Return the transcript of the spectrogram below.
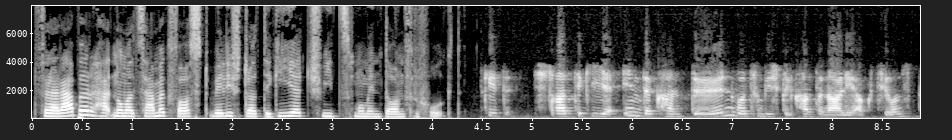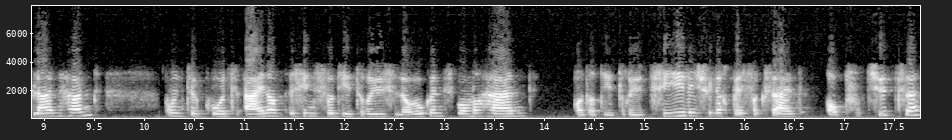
Frau Reber hat nochmal zusammengefasst, welche Strategien die Schweiz momentan verfolgt. Es gibt Strategien in den Kantonen, die zum Beispiel kantonale Aktionspläne haben. Und kurz einer sind so die drei Slogans, die wir haben, oder die drei Ziele, ist vielleicht besser gesagt, Opfer zu schützen,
